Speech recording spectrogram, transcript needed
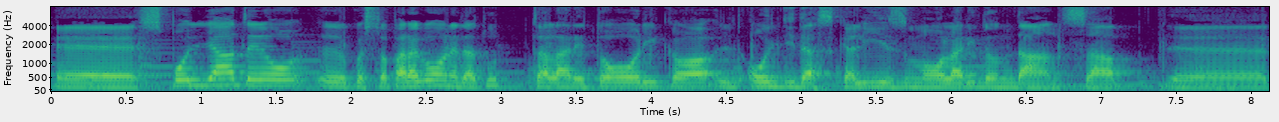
eh, spogliatelo eh, questo paragone da tutta la retorica o il didascalismo, la ridondanza eh,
